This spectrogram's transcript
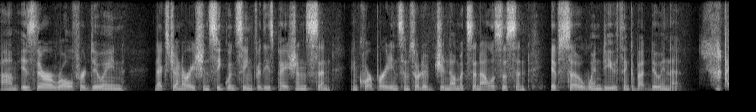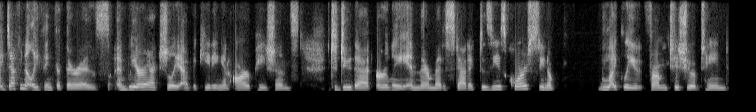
um, is there a role for doing next generation sequencing for these patients and incorporating some sort of genomics analysis? And if so, when do you think about doing that? I definitely think that there is. And we are actually advocating in our patients to do that early in their metastatic disease course, you know, likely from tissue obtained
